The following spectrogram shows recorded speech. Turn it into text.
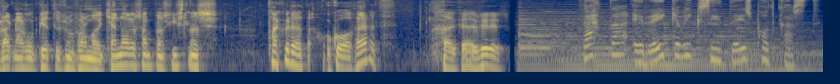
Ragnar Þór Pétursson formáði kennarasambands Íslands. Takk fyrir þetta og góða ferð. Takk fyrir. Þetta er Reykjavík C-Days podcast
